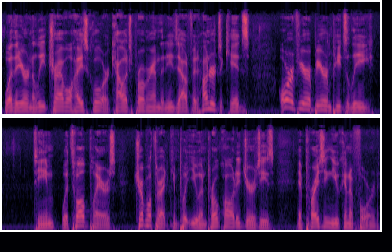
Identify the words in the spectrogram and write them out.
Whether you're an elite travel, high school, or college program that needs to outfit hundreds of kids, or if you're a beer and pizza league team with 12 players, Triple Threat can put you in pro quality jerseys at pricing you can afford.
